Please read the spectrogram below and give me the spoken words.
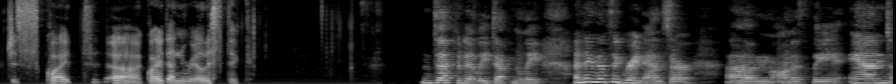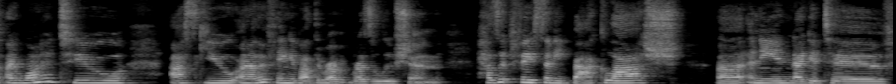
which is quite uh, quite unrealistic. Definitely definitely. I think that's a great answer um, honestly. And i wanted to ask you another thing about the re- resolution. Has it faced any backlash uh, any negative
